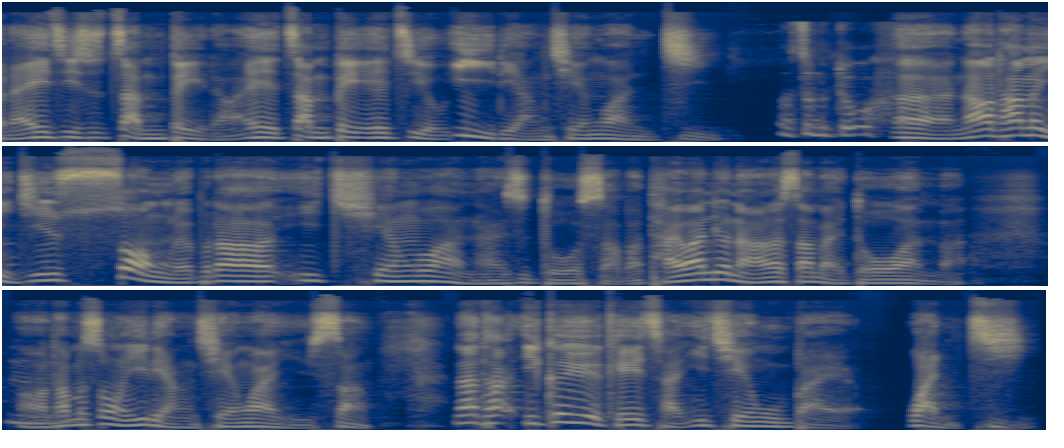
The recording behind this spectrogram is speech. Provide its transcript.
本来 A G 是战备的，而且战备 A G 有一两千万 G 哦，这么多。呃，然后他们已经送了不到一千万还是多少吧？台湾就拿了三百多万吧。哦，他们送了一两千万以上，那他一个月可以产一千五百万 G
